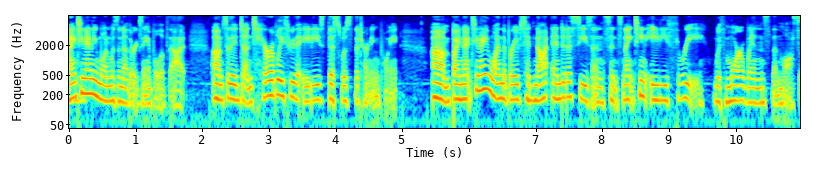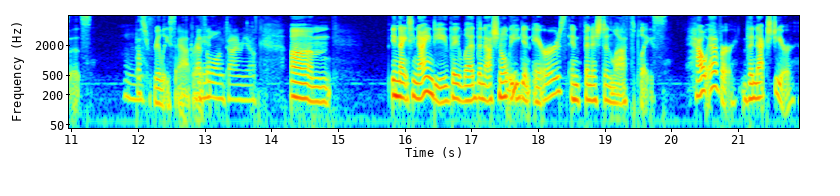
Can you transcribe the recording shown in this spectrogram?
1991 was another example of that. Um, so they had done terribly through the 80s. This was the turning point. Um, by 1991, the Braves had not ended a season since 1983 with more wins than losses. That's really sad, right? That's a long time, yeah. In 1990, they led the National League in errors and finished in last place. However, the next year,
